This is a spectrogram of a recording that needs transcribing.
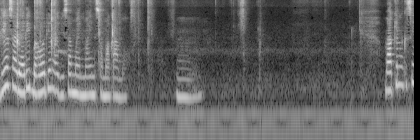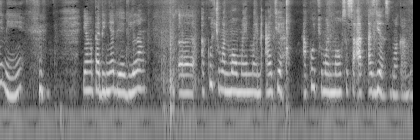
Dia sadari bahwa dia nggak bisa main-main sama kamu. Hmm. makin ke sini yang tadinya dia bilang e, aku cuman mau main-main aja. Aku cuman mau sesaat aja sama kamu.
